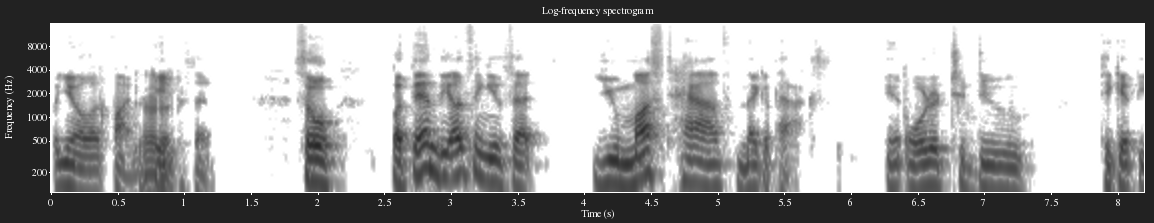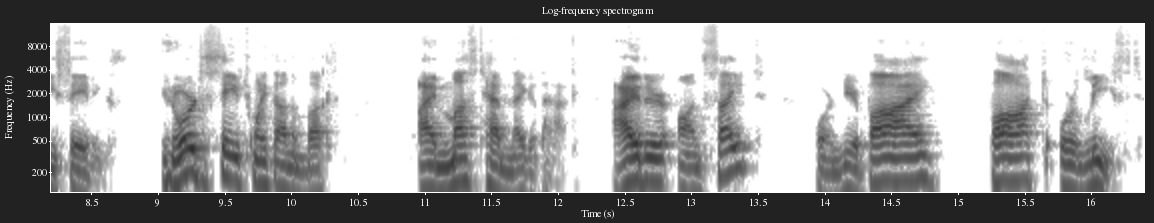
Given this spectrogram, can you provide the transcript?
But you know, like fine, Got 80%. It. So, but then the other thing is that you must have megapacks in order to do to get these savings. In order to save twenty thousand bucks, I must have Megapack either on site or nearby, bought or leased.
